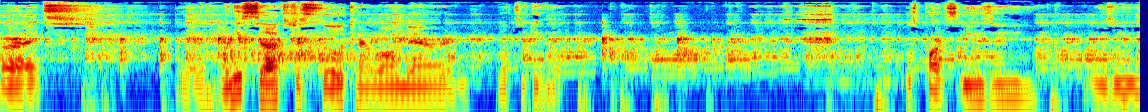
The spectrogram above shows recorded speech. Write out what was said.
Alright. Yeah, when he sucks, just throw the camera on there and he'll take a hit. This part's easy, easy,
